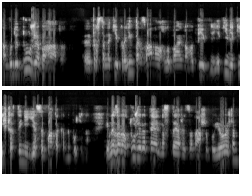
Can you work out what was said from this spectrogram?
там буде дуже багато е, представників країн так званого глобального півдня, які в якійсь частині є симпатиками Путіна. І вони зараз дуже ретельно стежать за нашим бойовищем,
